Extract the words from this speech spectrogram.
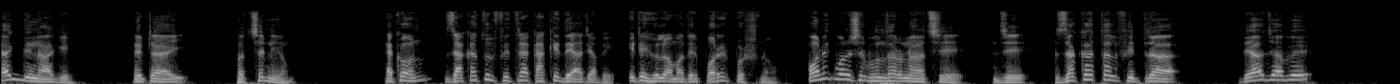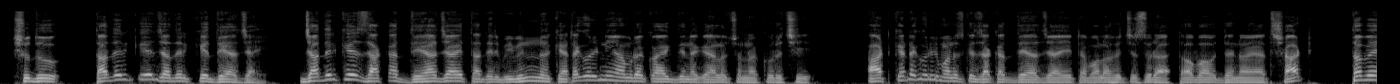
একদিন আগে। এটাই হচ্ছে নিয়ম। এখন জাকাতুল ফিতরা কাকে দেয়া যাবে, এটাই হলো আমাদের পরের প্রশ্ন। অনেক মানুষের ভুল ধারণা আছে যে জাকাত আল ফিতরা দেয়া যাবে শুধু তাদেরকে যাদেরকে দেয়া যায়। যাদেরকে জাকাত দেয়া যায় তাদের বিভিন্ন ক্যাটাগরি নিয়ে আমরা কয়েকদিন আগে আলোচনা করেছি। আট ক্যাটাগরির মানুষকে জাকাত দেয়া যায়, এটা বলা হয়েছে সুরা তবা অধ্যায় নয়াত ষাট। তবে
